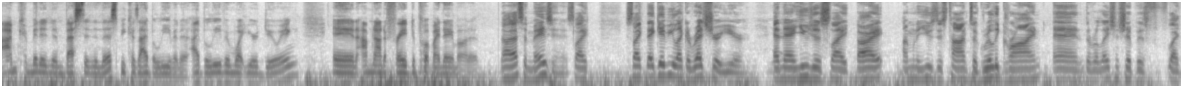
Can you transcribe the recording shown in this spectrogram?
I'm committed and invested in this because I believe in it. I believe in what you're doing and I'm not afraid to put my name on it. No, that's amazing. It's like it's like they give you like a redshirt year, and then you just like, all right, I'm gonna use this time to really grind, and the relationship is f- like,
